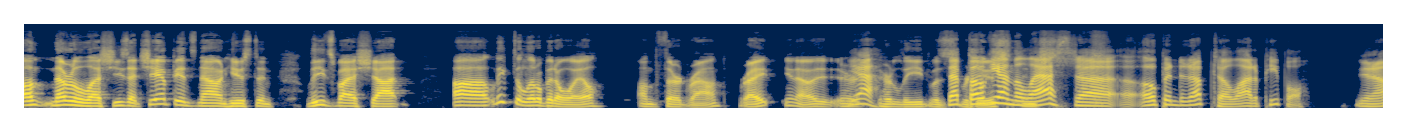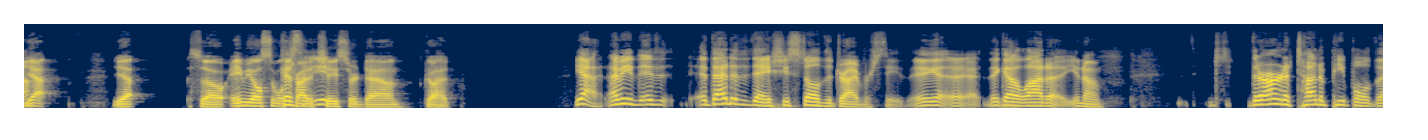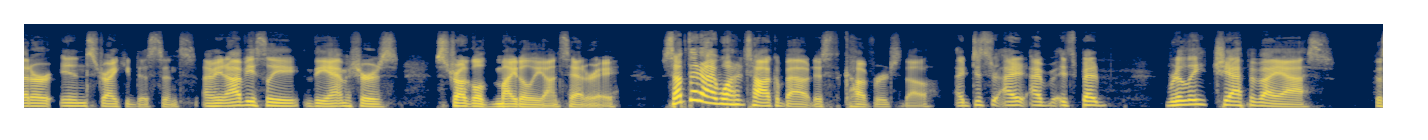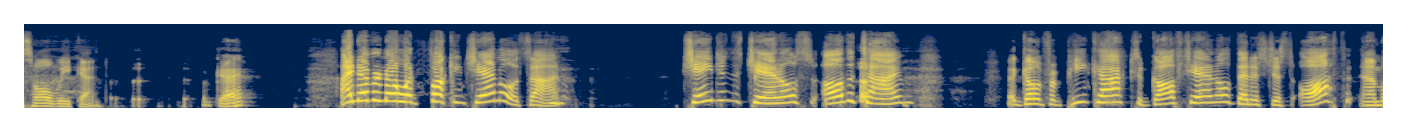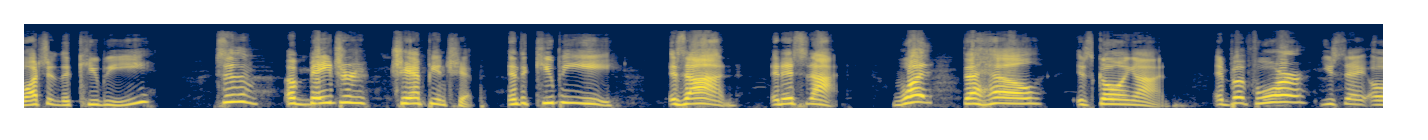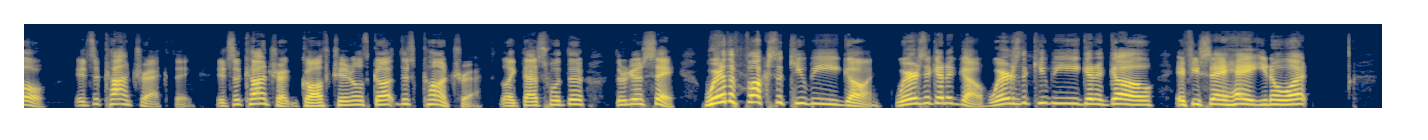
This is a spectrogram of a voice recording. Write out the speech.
Um, nevertheless, she's at Champions now in Houston, leads by a shot. Uh, leaked a little bit of oil on the third round, right? You know, her, Yeah. her lead was that bogey on the last uh, uh, opened it up to a lot of people. You know. Yeah, yeah. So Amy Olson will try to it- chase her down. Go ahead. Yeah, I mean, it, at the end of the day, she's still in the driver's seat. They got, uh, they got a lot of, you know, there aren't a ton of people that are in striking distance. I mean, obviously, the amateurs struggled mightily on Saturday. Something I want to talk about is the coverage, though. I just, I, I, it's been really chapping my ass this whole weekend. Okay. I never know what fucking channel it's on. Changing the channels all the time. Uh, Going from Peacock to Golf Channel, then it's just off, and I'm watching the QBE. To the a major championship and the QBE is on and it's not. What the hell is going on? And before you say, oh, it's a contract thing, it's a contract. Golf Channel's got this contract. Like that's what the they're gonna say. Where the fuck's the QBE going? Where's it gonna go? Where's the QBE gonna go if you say, hey, you know what?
